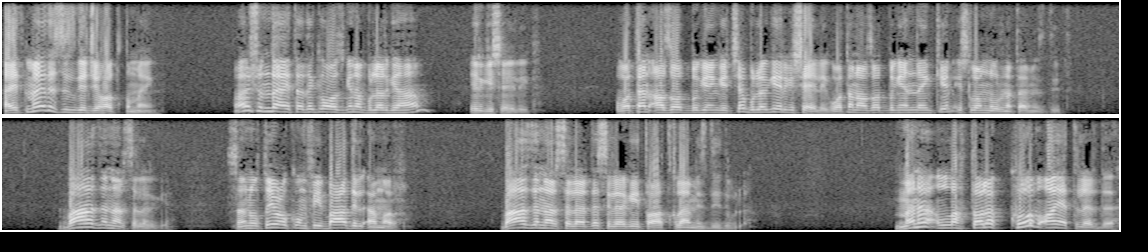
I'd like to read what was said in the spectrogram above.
Aytmaydi sizga jihad qilmang. Mana shunda aytadiki, ozgina bularga ham ergishaylik. Vatan azod bo'lgangacha bularga ergishaylik. Vatan azod bo'lgandan keyin islomni o'rnatamiz dedi. Ba'zi narsalarga sanuti'ukum fi ba'dil amr. Ba'zi narsalarda sizlarga itoat qilamiz dedi ular. Mana Alloh taolo ko'p oyatlarda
